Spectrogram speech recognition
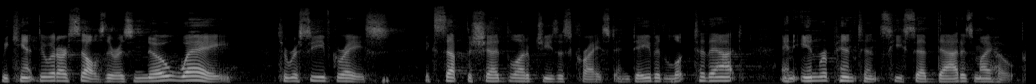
We can't do it ourselves. There is no way to receive grace except the shed blood of Jesus Christ. And David looked to that And in repentance, he said, That is my hope.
